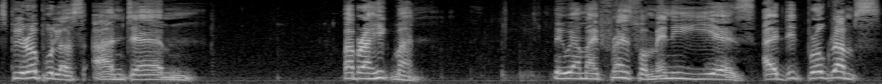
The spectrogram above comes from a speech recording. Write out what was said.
Spiropoulos and um, Barbara Hickman. They were my friends for many years. I did programs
